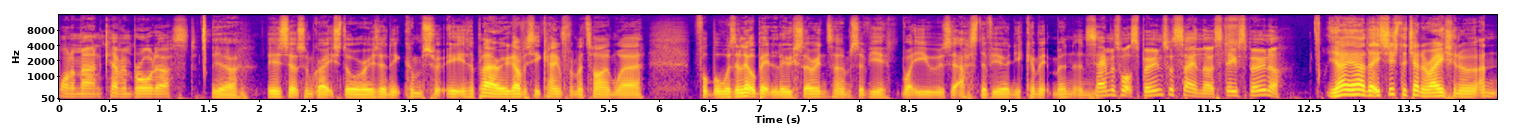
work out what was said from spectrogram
what a man, Kevin Broadhurst. Yeah, he's got some great stories, and it comes. Through, he's a player who obviously came from a time where football was a little bit looser in terms of you what you was asked of you and your commitment. And Same as what Spoons was saying though. Steve Spooner. Yeah, yeah, it's just a generation of, and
